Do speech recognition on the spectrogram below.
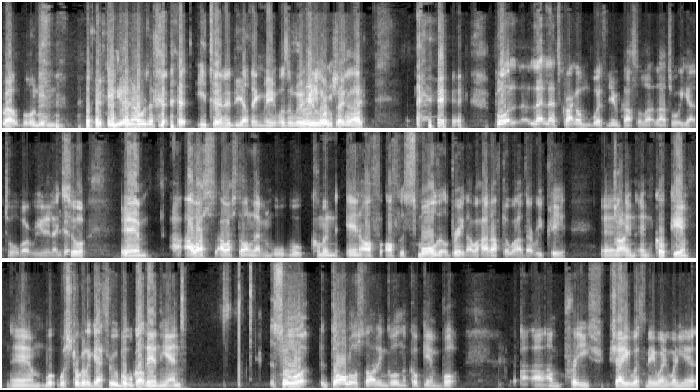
well 115 years now, was it? Eternity, I think, mate, was a word Really you're looking for. that. but let, let's crack on with Newcastle. That, that's what we get to talk about, really. Like so, um, our our starting eleven. We're, we're coming in off off the small little break that we had after we had that replay uh, Right. in in the cup game. Um, we, we struggled to get through, but we got there in the end. So Darlow starting goal in the cup game, but I, I'm pretty sure you're with me when when you're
